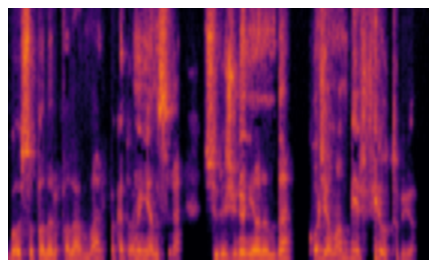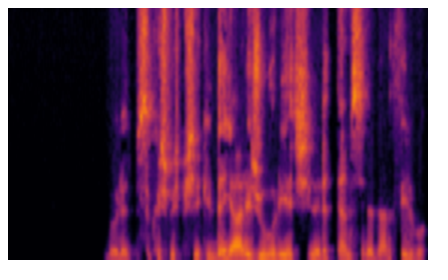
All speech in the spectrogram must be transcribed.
gol sopaları falan var. Fakat onun yanı sıra sürücünün yanında kocaman bir fil oturuyor. Böyle sıkışmış bir şekilde. Yani cumhuriyetçileri temsil eden fil bu.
